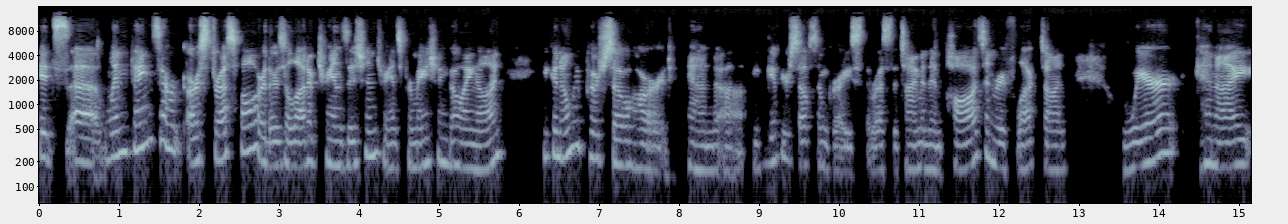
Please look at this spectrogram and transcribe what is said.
it's uh, when things are, are stressful or there's a lot of transition, transformation going on, you can only push so hard and uh, give yourself some grace the rest of the time and then pause and reflect on where can i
